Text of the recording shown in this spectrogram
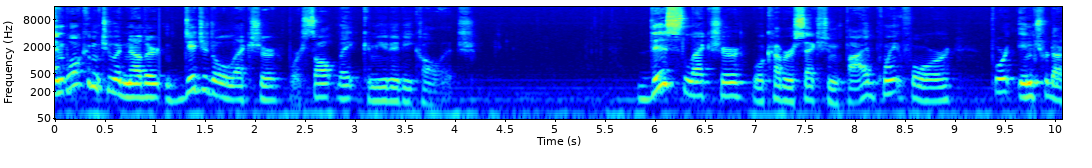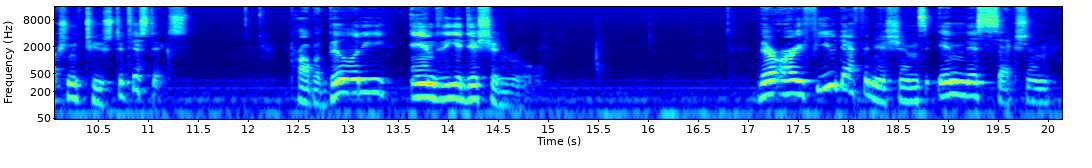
and welcome to another digital lecture for Salt Lake Community College. This lecture will cover section 5.4 for Introduction to Statistics, Probability, and the Addition Rule. There are a few definitions in this section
